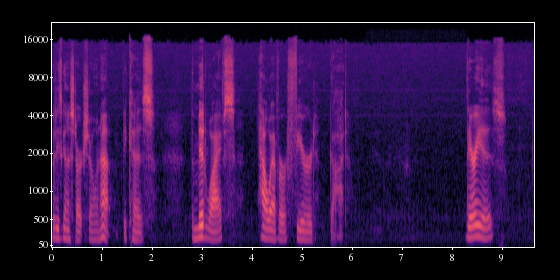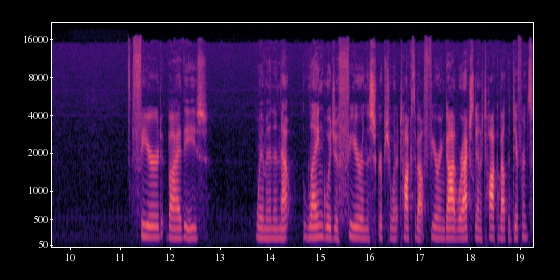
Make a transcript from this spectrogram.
But he's going to start showing up because the midwives, however, feared God. There he is, feared by these women, and that language of fear in the scripture when it talks about fearing God. We're actually going to talk about the difference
